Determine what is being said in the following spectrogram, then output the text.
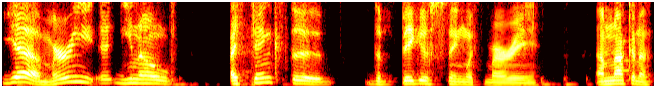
Yeah, Murray, uh, you know, I think the the biggest thing with Murray, I'm not going to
